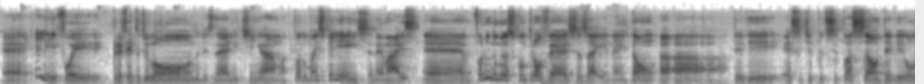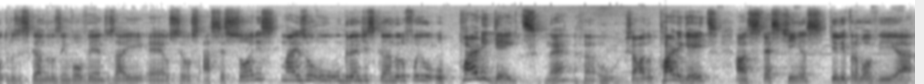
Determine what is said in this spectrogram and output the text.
É, ele foi prefeito de Londres, né? Ele tinha uma, toda uma experiência, né? Mas é, foram inúmeras controvérsias aí, né? Então, a, a, teve esse tipo de situação, teve outros escândalos envolvendo aí é, os seus assessores, mas o, o, o grande escândalo foi o, o Partygate, né? O chamado Partygate, as festinhas que ele promovia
